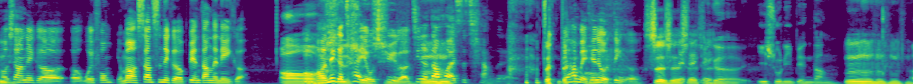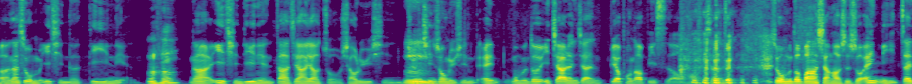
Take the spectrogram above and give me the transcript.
好像那个呃微风有没有？上次那个便当的那个。哦哦，那个太有趣了，今天到后来是抢的嘞，真的，他每天都有定额，是是是，这个艺术力便当，嗯嗯嗯呃，那是我们疫情的第一年，嗯哼，那疫情第一年，大家要走小旅行，就轻松旅行，哎，我们都一家人，一家人不要碰到彼此哦，所以我们都帮他想好是说，哎，你在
